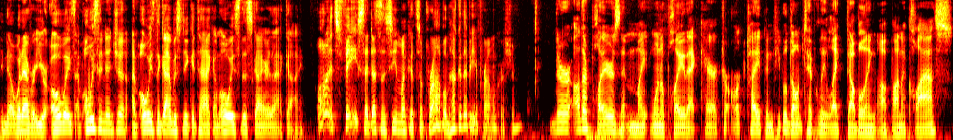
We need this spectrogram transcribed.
You know, whatever. You're always, I'm always a ninja. I'm always the guy with sneak attack. I'm always this guy or that guy. On its face, that doesn't seem like it's a problem. How could that be a problem, Christian? there are other players that might want to play that character archetype, and people don't typically like doubling up on a class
